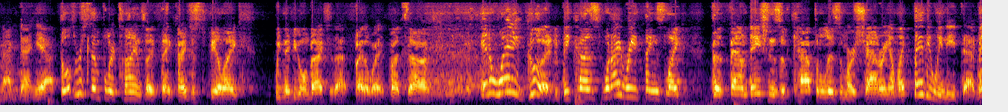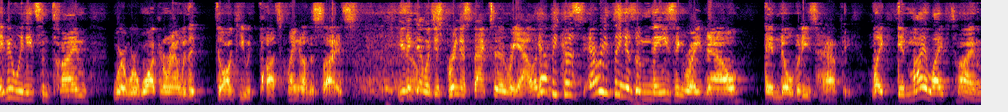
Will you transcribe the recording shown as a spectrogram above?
Back then, yeah. Those were simpler times, I think. I just feel like we may be going back to that, by the way. But uh, in a way, good, because when I read things like the foundations of capitalism are shattering, I'm like, maybe we need that. Maybe we need some time where we're walking around with a donkey with pots clanging on the sides. You, you think know? that would just bring us back to reality? Yeah, because everything is amazing right now and nobody's happy. Like, in my lifetime,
